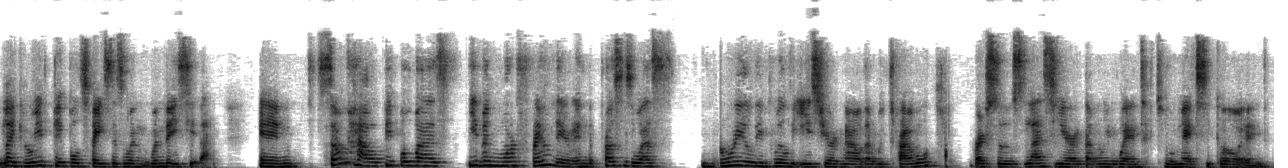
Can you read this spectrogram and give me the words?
like read people's faces when, when they see that. And somehow people was even more friendlier and the process was really, really easier now that we travel versus last year that we went to Mexico and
